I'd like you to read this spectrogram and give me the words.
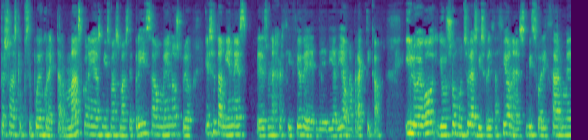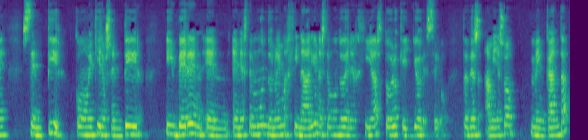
personas que se pueden conectar más con ellas mismas más deprisa o menos, pero eso también es, es un ejercicio de, día a día, una práctica. Y luego yo uso mucho las visualizaciones, visualizarme, sentir cómo me quiero sentir y ver en, en este mundo no imaginario, en este mundo de energías, todo lo que yo deseo. Entonces, a mí eso me encanta.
